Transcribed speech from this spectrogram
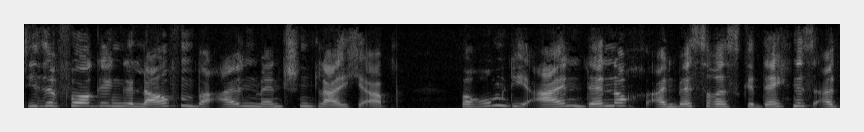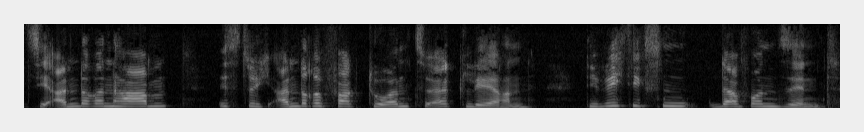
Diese Vorgänge laufen bei allen Menschen gleich ab. Warum die einen dennoch ein besseres Gedächtnis als die anderen haben, ist durch andere Faktoren zu erklären. Die wichtigsten davon sind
